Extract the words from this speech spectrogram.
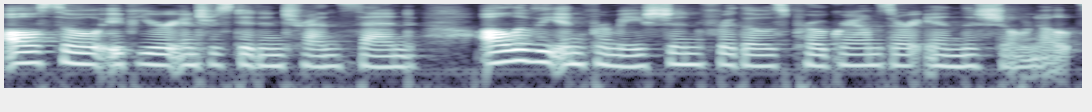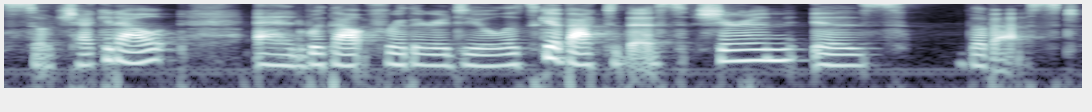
also if you're interested in Transcend. All of the information for those programs are in the show notes, so check it out. And without further ado, let's get back to this. Sharon is the best.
